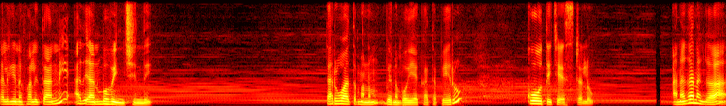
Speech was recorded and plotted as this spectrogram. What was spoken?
కలిగిన ఫలితాన్ని అది అనుభవించింది. తరువాత మనం వినబోయే కథ పేరు కోతి చేష్టలు. అనగనగా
